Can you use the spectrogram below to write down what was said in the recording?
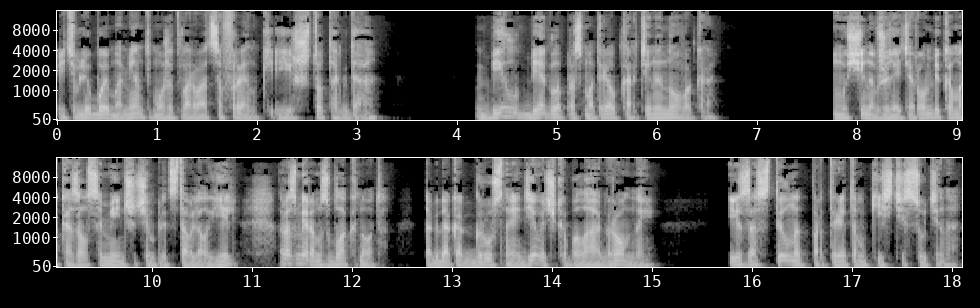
Ведь в любой момент может ворваться Фрэнк, и что тогда? Билл бегло просмотрел картины Новака. Мужчина в жилете ромбиком оказался меньше, чем представлял Ель, размером с блокнот, тогда как грустная девочка была огромной, и застыл над портретом кисти Сутина.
